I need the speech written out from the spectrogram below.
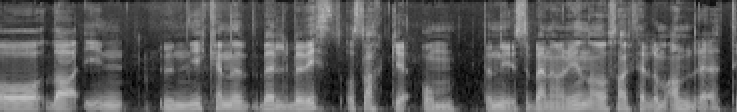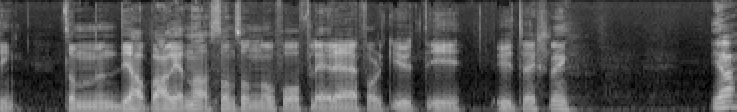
Og da unngikk henne veldig bevisst å snakke om den nye stipendordningen, og snakket heller om andre ting som de har på arena, sånn som å få flere folk ut i utveksling. Ja,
